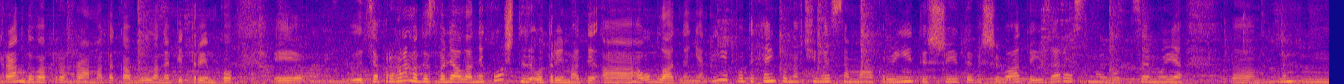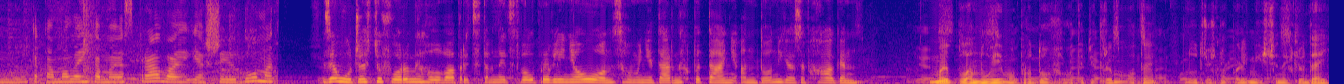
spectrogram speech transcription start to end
грантова програма така була на підтримку. Е, Ця програма дозволяла не кошти отримати, а обладнання. І потихеньку навчилася сама кроїти, шити, вишивати. І зараз ну, це моя е, ну, така маленька моя справа. Я шию вдома. Взяв участь у форумі голова представництва управління ООН з гуманітарних питань Антон Йозеф Хаген. Ми плануємо продовжувати підтримувати внутрішньо переміщених людей,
